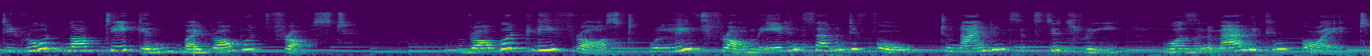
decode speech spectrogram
The Road Not Taken by Robert Frost. Robert Lee Frost, who lived from 1874 to 1963, was an American poet.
